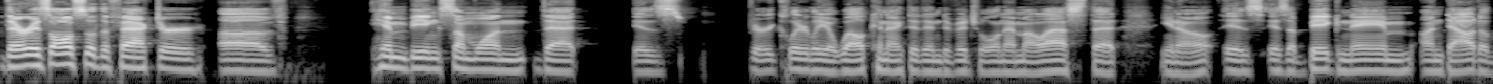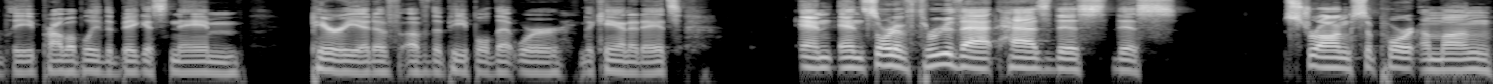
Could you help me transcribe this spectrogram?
there is also the factor of him being someone that is very clearly a well-connected individual in MLS that you know is is a big name undoubtedly probably the biggest name period of of the people that were the candidates. And and sort of through that has this this strong support among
